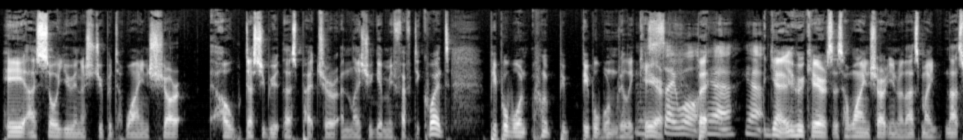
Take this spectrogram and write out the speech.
"Hey, I saw you in a stupid Hawaiian shirt. I'll distribute this picture unless you give me fifty quid," people won't people won't really care. Say what? But yeah, yeah. yeah, who cares? It's a Hawaiian shirt, you know, that's my that's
